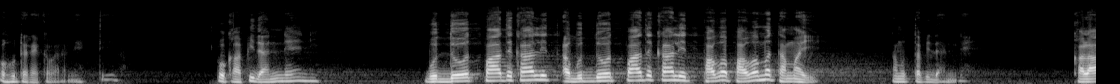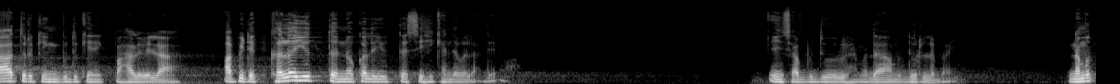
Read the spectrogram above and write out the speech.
ඔහුට රැකවරණයක් තියෙන. ඕක අපි දන්නේන. බුද්ධෝත් පාද කාලෙත් අබුද්ධෝත් පාද කාලෙත් පව පවම තමයි නමුත් අපි දන්නේ. කලාතුරකින් බුදු කෙනෙක් පහළ වෙලා අපිට කළ යුත්ත නොකළ යුත්ත සිහි කැඳවලා දෙනවා. ඒ සබුදුවරු හැම දාම දුර්ලබයි. නමුත්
